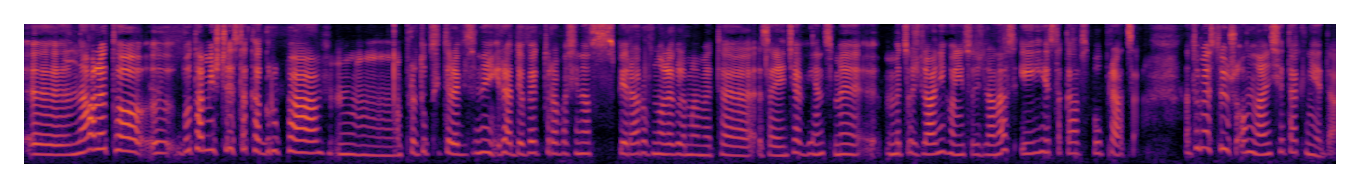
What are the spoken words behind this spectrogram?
Y, No ale to, y, bo tam jeszcze jest taka grupa mm, produkcji telewizyjnej i radiowej, która właśnie nas wspiera, równolegle mamy te zajęcia, więc my, my coś dla nich, oni coś dla nas i jest taka współpraca. Natomiast to już online się tak nie da.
